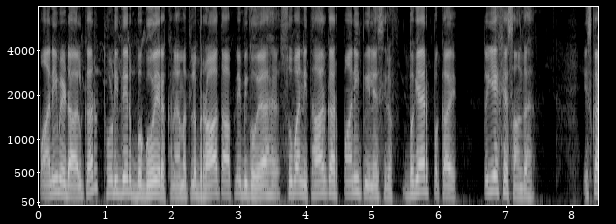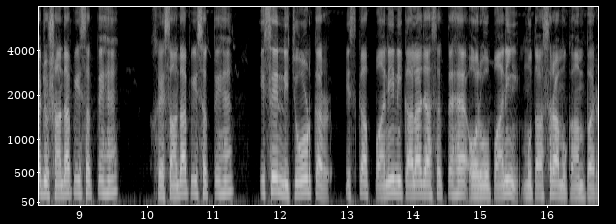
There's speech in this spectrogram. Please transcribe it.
पानी में डालकर थोड़ी देर भगोए रखना है। मतलब रात आपने भिगोया है, सुबह निथार कर पानी पी लें सिर्फ़, बगैर पकाए तो ये खेसांदा है। इसका जो शांदा पी सकते हैं, खेसांदा पी सकते हैं, इसे निचोड़ कर इसका पानी निकाला जा सकता है और वो पानी मुतासरा मुकाम पर,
